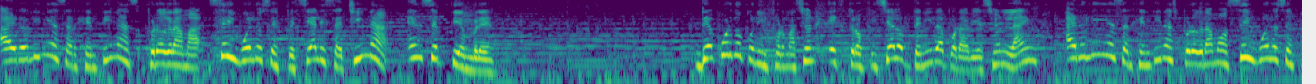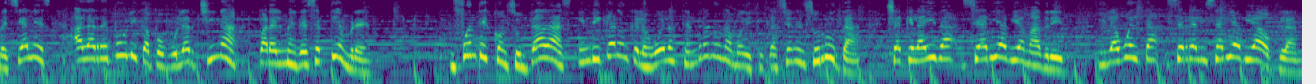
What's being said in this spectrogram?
Aerolíneas Argentinas programa seis vuelos especiales a China en septiembre. De acuerdo con información extraoficial obtenida por Aviación Line, Aerolíneas Argentinas programó seis vuelos especiales a la República Popular China para el mes de septiembre. Fuentes consultadas indicaron que los vuelos tendrán una modificación en su ruta, ya que la ida se haría vía Madrid y la vuelta se realizaría vía Auckland.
